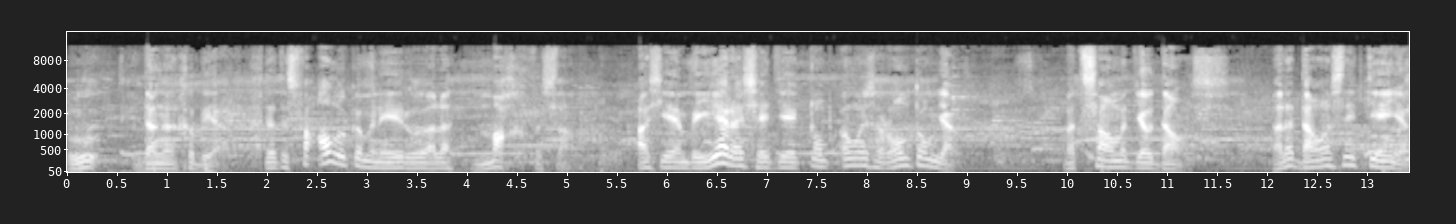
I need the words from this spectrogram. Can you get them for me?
hoe dinge gebeur. Dit is veral ook 'n manier hoe hulle mag verstaan. As jy 'n beheer is, het jy 'n klomp ouens rondom jou wat saam met jou dans. Hulle dans nie teen jou.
